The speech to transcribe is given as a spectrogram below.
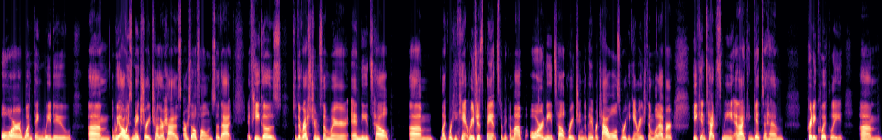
Or one thing we do, um, we always make sure each other has our cell phone so that if he goes to the restroom somewhere and needs help, um, like where he can't reach his pants to pick them up, or needs help reaching the paper towels where he can't reach them, whatever, he can text me and I can get to him pretty quickly. Um,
